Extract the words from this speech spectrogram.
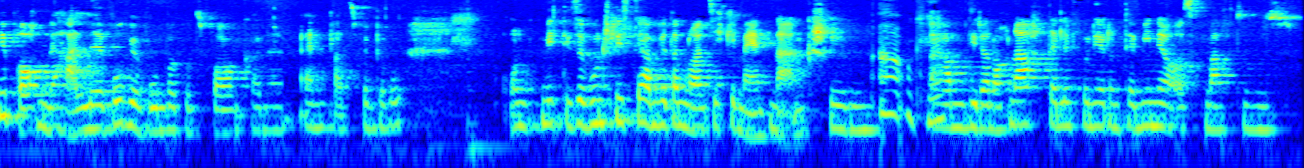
wir brauchen eine Halle, wo wir Wohnwagens bauen können, einen Platz für ein Büro. Und mit dieser Wunschliste haben wir dann 90 Gemeinden angeschrieben. Ah, okay. Haben die dann auch nachtelefoniert und Termine ausgemacht und uns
